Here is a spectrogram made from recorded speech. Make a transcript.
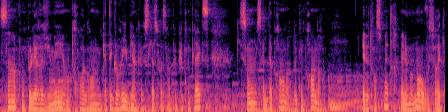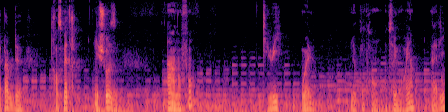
Simple, on peut les résumer en trois grandes catégories, bien que cela soit un peu plus complexe, qui sont celles d'apprendre, de comprendre et de transmettre. Et le moment où vous serez capable de transmettre les choses à un enfant, qui lui ou elle ne comprend absolument rien à la vie,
